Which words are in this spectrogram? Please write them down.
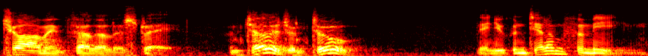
Charming fellow, Lestrade. Intelligent, too. Then you can tell him for me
